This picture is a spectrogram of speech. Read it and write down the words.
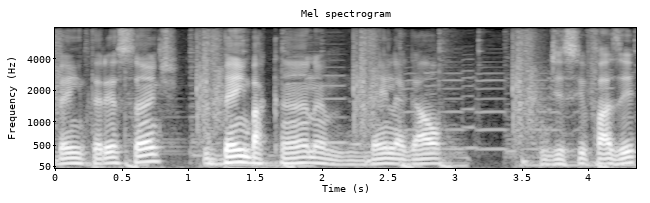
bem interessante, bem bacana, bem legal de se fazer.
